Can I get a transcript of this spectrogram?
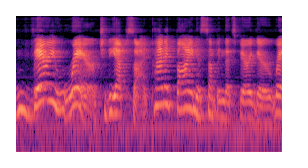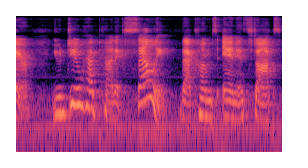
very rare to the upside. Panic buying is something that's very, very rare. You do have panic selling that comes in in stocks,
